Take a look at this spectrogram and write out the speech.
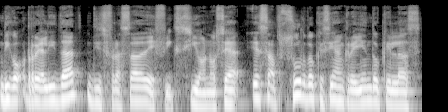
digo, realidad disfrazada de ficción. O sea, es absurdo que sigan creyendo que las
